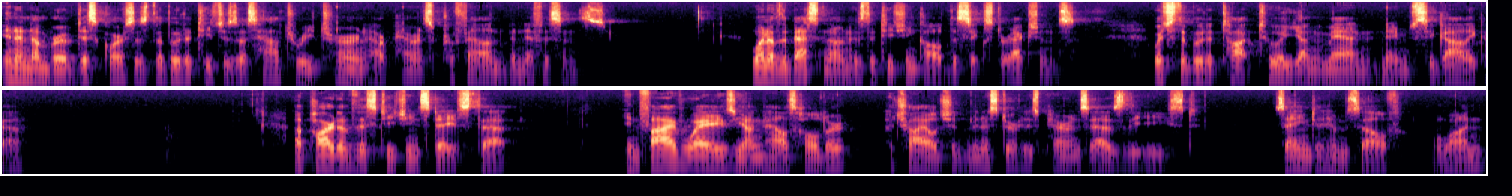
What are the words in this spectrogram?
In a number of discourses, the Buddha teaches us how to return our parents' profound beneficence. One of the best known is the teaching called the Six Directions, which the Buddha taught to a young man named Sigalika. A part of this teaching states that in five ways, young householder, a child should minister his parents as the East, saying to himself, one,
